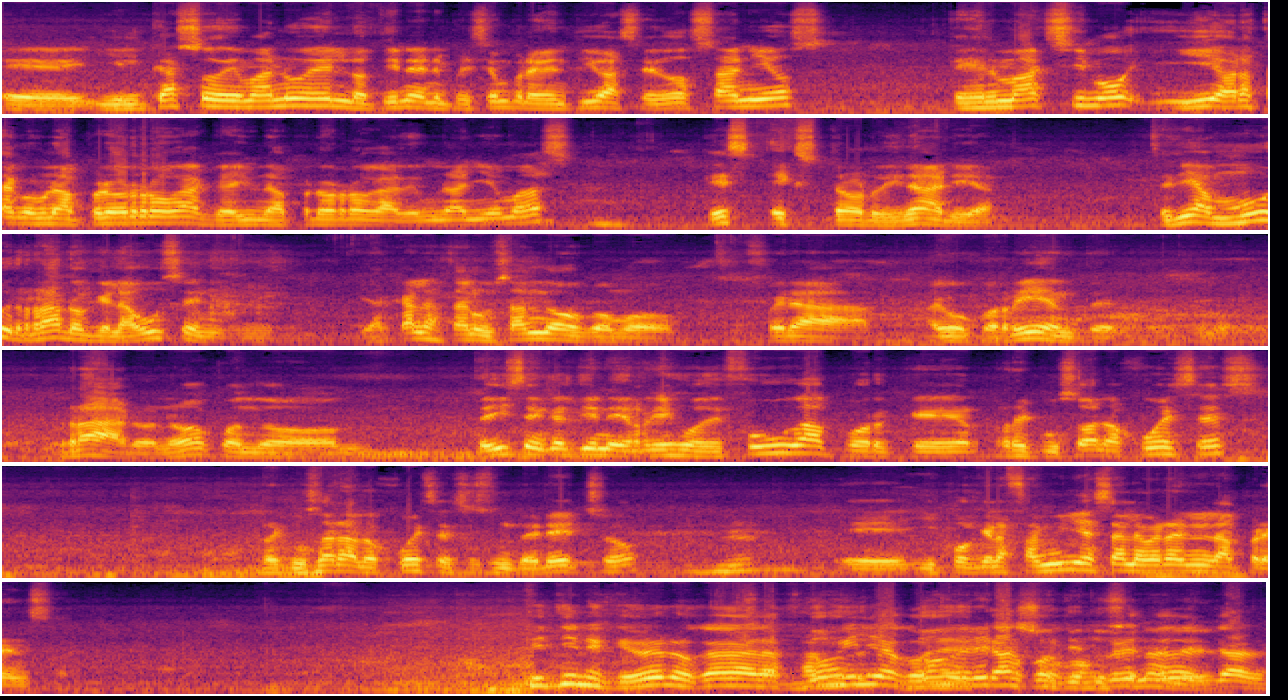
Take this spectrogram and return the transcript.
eh, y el caso de Manuel lo tienen en prisión preventiva hace dos años, que es el máximo, y ahora está con una prórroga, que hay una prórroga de un año más, que es extraordinaria. Sería muy raro que la usen y, y acá la están usando como si fuera algo corriente. Raro, ¿no? Cuando te dicen que él tiene riesgo de fuga porque recusó a los jueces. Recusar a los jueces es un derecho eh, y porque la familia sale a hablar en la prensa. ¿Qué tiene que ver lo que haga la Dos- familia con dos el caso. Claro,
